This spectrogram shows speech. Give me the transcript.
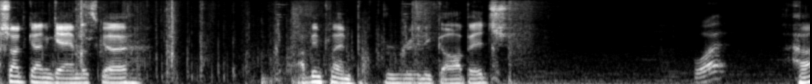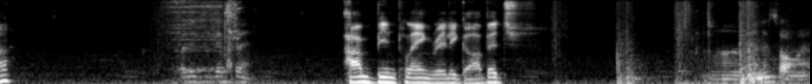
Shotgun game, let's go. I've been playing really garbage. What? Huh? What did you just say? I've been playing really garbage. Oh man, it's alright.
